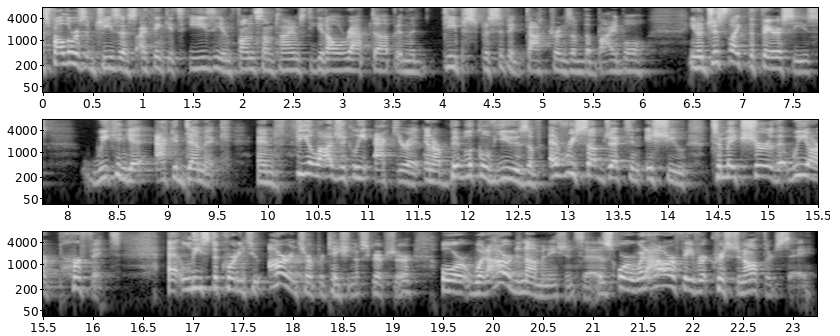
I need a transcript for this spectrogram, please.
As followers of Jesus, I think it's easy and fun sometimes to get all wrapped up in the deep, specific doctrines of the Bible. You know, just like the Pharisees, we can get academic and theologically accurate in our biblical views of every subject and issue to make sure that we are perfect, at least according to our interpretation of Scripture, or what our denomination says, or what our favorite Christian authors say.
